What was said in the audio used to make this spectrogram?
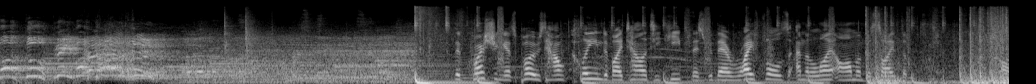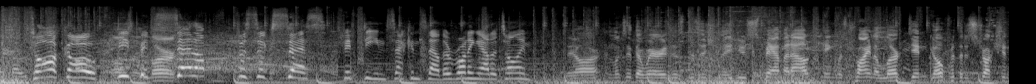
One, two, three, one, The question gets posed, how clean do Vitality keep this with their rifles and the light armor beside them? Oh Taco! He's been lurk. set up for success. 15 seconds now, they're running out of time. They are, and looks like they're wearing this position. They do spam it out. King was trying to lurk, didn't go for the destruction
